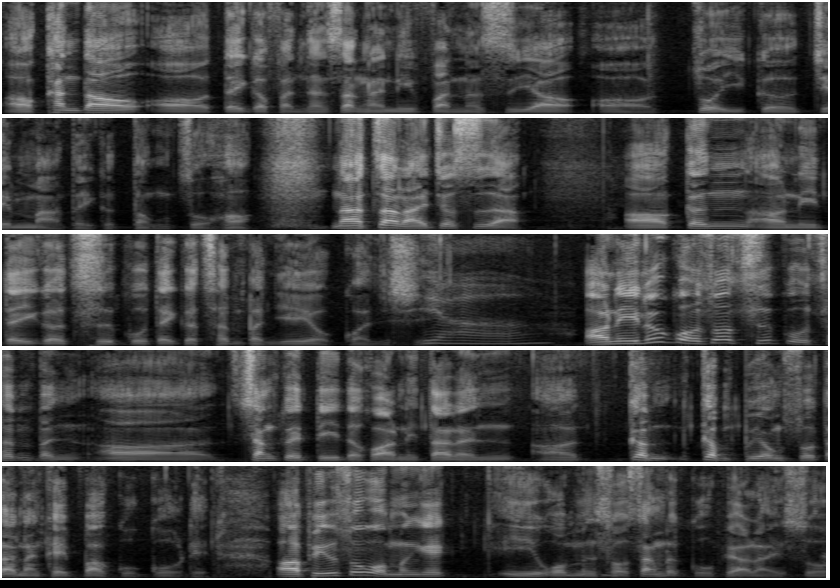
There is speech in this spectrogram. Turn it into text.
哦看到哦的一个反弹上来，你反而是要哦做一个减码的一个动作哈、那再来就是啊。啊，跟啊你的一个持股的一个成本也有关系呀，啊。你如果说持股成本呃相对低的话，你当然啊更更不用说，当然可以报股过年啊。比如说，我们也以我们手上的股票来说，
